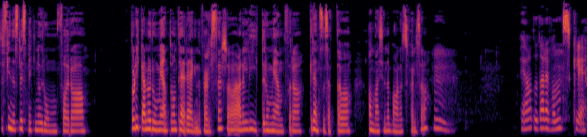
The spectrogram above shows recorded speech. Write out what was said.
Det finnes liksom ikke noe rom for å Når det ikke er noe rom igjen til å håndtere egne følelser, så er det lite rom igjen for å grensesette og anerkjenne barnets følelser. Da. Mm. Ja, det der er vanskelig.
